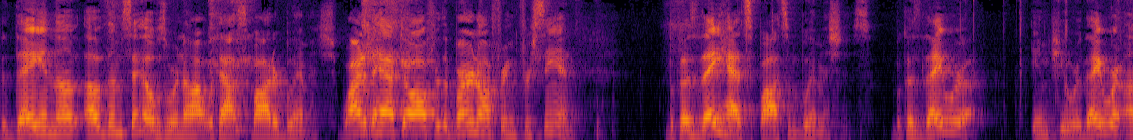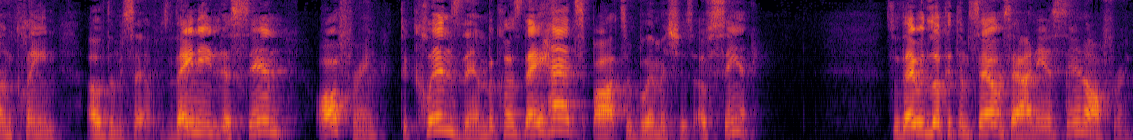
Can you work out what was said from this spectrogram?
that they in the, of themselves were not without spot or blemish. Why did they have to offer the burnt offering for sin? Because they had spots and blemishes. Because they were impure. They were unclean of themselves. They needed a sin offering to cleanse them because they had spots or blemishes of sin. So they would look at themselves and say, I need a sin offering.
